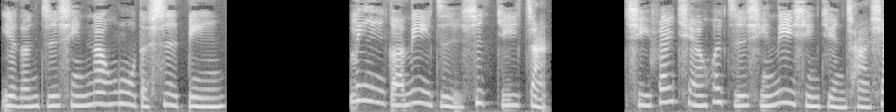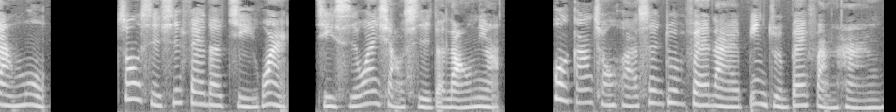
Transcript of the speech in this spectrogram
也能执行任务的士兵。另一个例子是机长，起飞前会执行例行检查项目，纵使是飞了几万。几十万小时的老鸟，或刚从华盛顿飞来并准备返航，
